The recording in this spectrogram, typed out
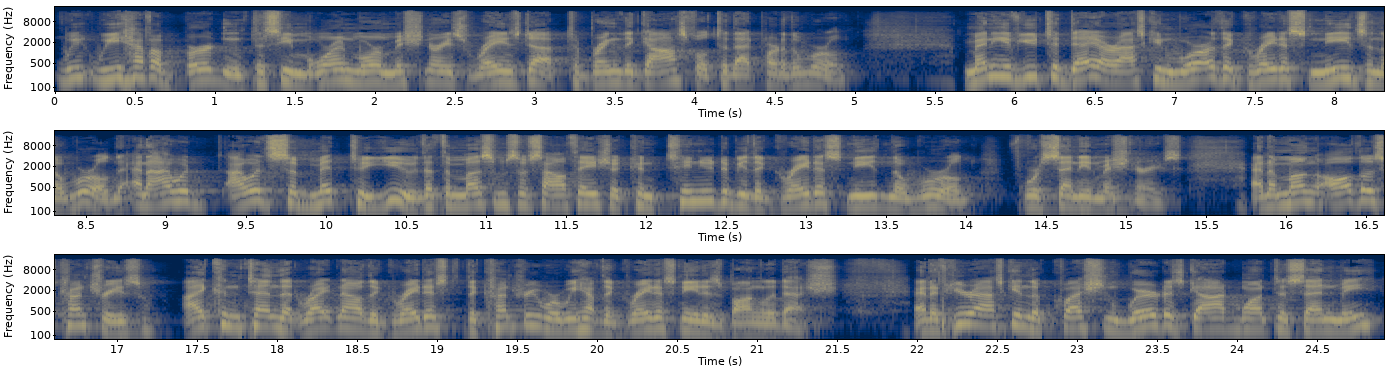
we, we have a burden to see more and more missionaries raised up to bring the gospel to that part of the world. Many of you today are asking, where are the greatest needs in the world? And I would, I would submit to you that the Muslims of South Asia continue to be the greatest need in the world for sending missionaries. And among all those countries, I contend that right now the greatest, the country where we have the greatest need is Bangladesh. And if you're asking the question, where does God want to send me?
